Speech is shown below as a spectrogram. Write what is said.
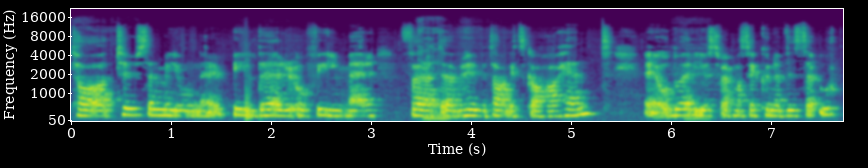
ta tusen miljoner bilder och filmer för att det överhuvudtaget ska ha hänt. Eh, och då är det just för att man ska kunna visa upp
